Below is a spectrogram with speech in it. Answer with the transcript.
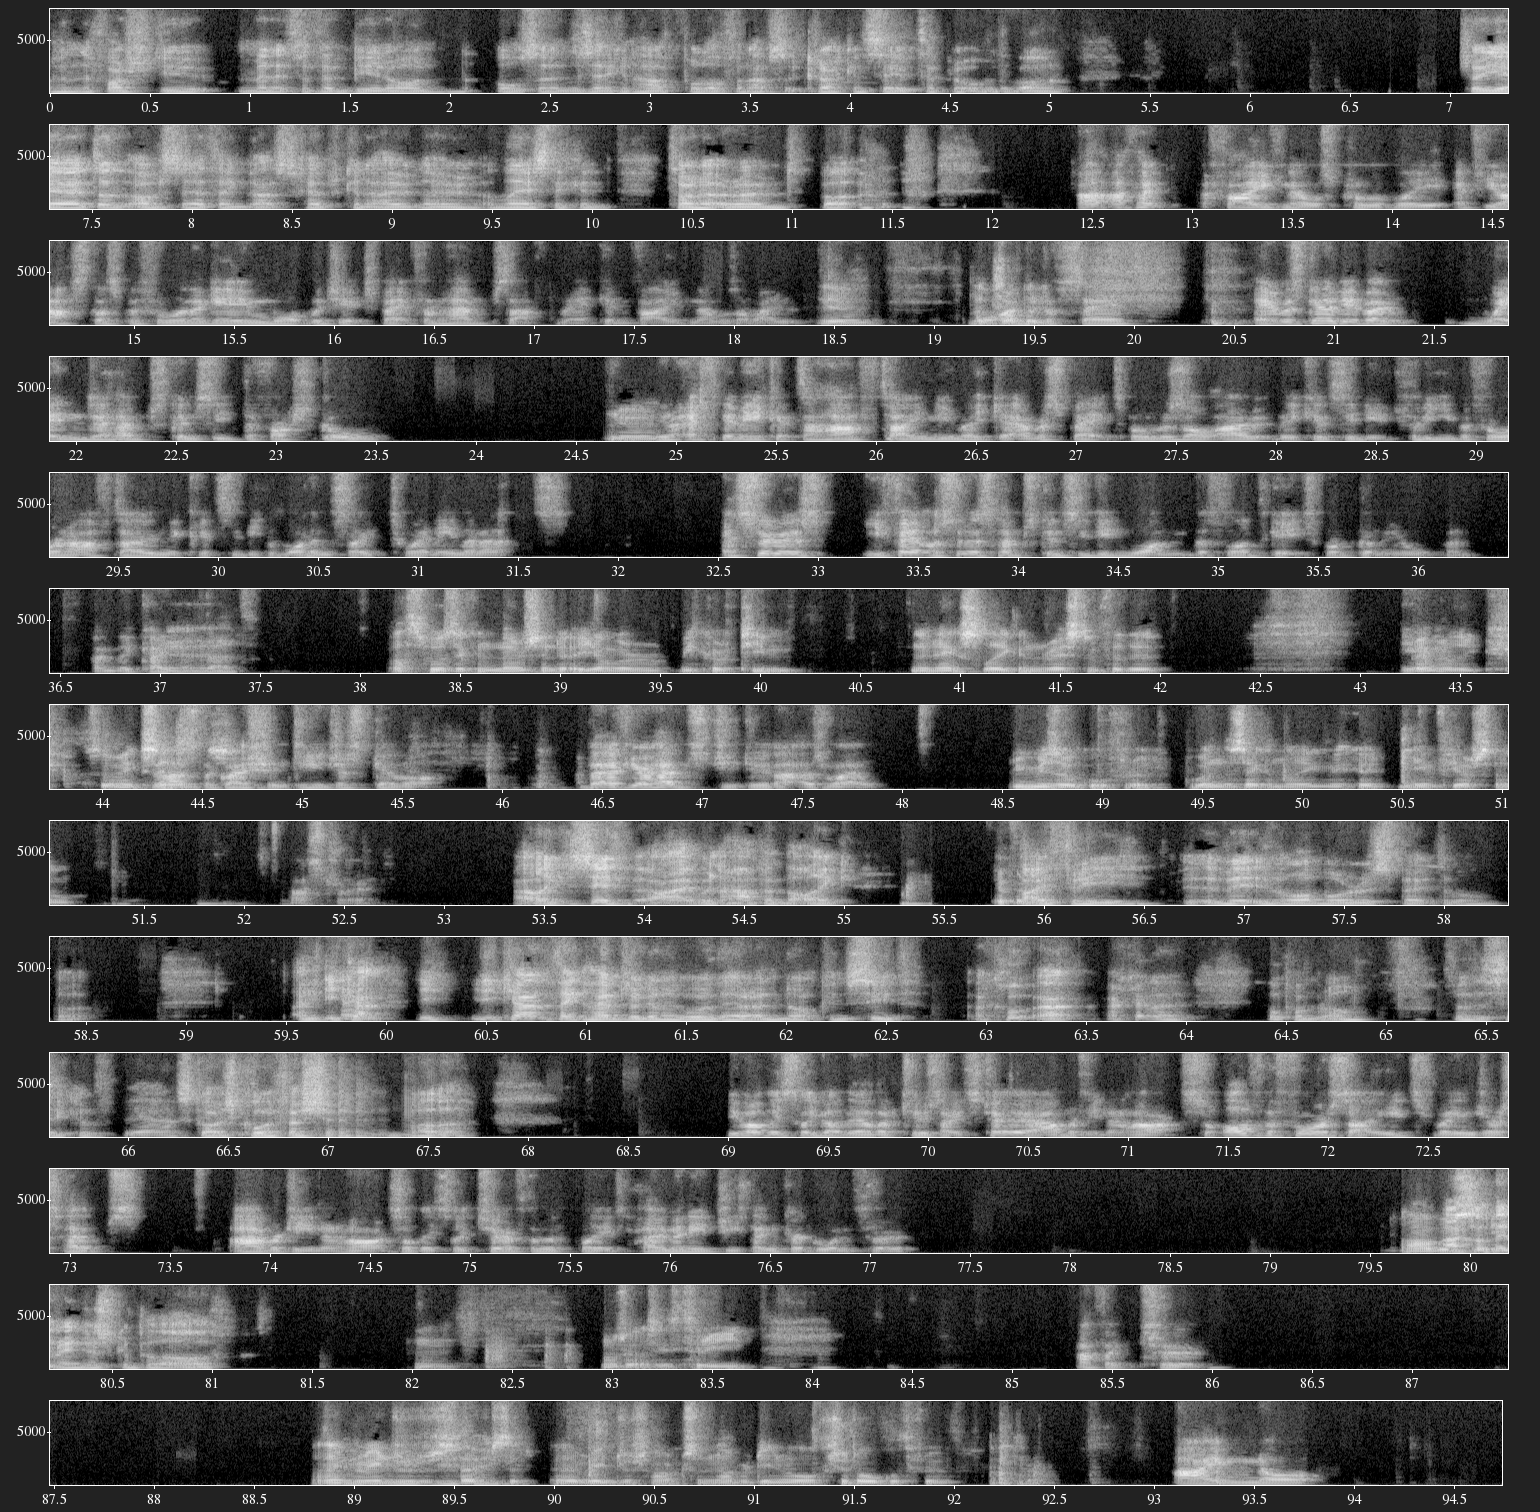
in the first few minutes of him being on, also in the second half pulled off an absolute cracking save, tipping it over the bar. So yeah, it doesn't, obviously I think that's Hibs kind of out now, unless they can turn it around. But I, I think five 0 is probably. If you asked us before the game, what would you expect from Hibs? I reckon five 0 is about Yeah. what I would have said. It was going to be about when do Hibs concede the first goal. Yeah. You know, if they make it to half time, you might get a respectable result out. They conceded three before half time. They conceded one inside twenty minutes. As soon as you felt, as soon as Hibs conceded one, the floodgates were going to open, and they kind of Yeah. did. I suppose they can now send out a younger, weaker team in the next leg and rest them for the Yeah. Premier League. So it makes So sense. that's the question: Do you just give up? But if you're Hibs, do you do that as well? You may as well go for it. Win the second leg, make a name for yourself. That's true. I like say if, ah, it wouldn't happen, but like five three, it makes it a lot more respectable. But I, you can't you, you can't think Hibs are going to go there and not concede. I co- I, I kind of hope I'm wrong for the sake of Yeah. Scottish coefficient, but You've obviously got the other two sides too, Aberdeen and Hearts. So of the four sides, Rangers, Hibs, Aberdeen, and Hearts, obviously two of them have played. How many do you think are going through? I would I say, still think Rangers can pull it off. I was going to say three. I think two. I think Who Rangers, you Hibs, uh, Rangers, Hearts, and Aberdeen will should all go through. I'm not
